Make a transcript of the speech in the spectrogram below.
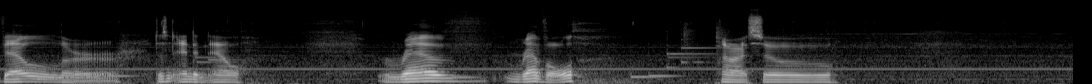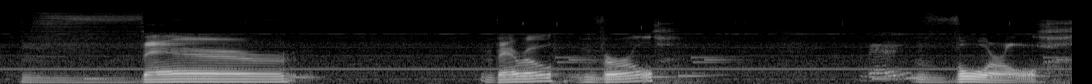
Veller, doesn't end in L. Rev, Revel. Alright, so. Ver. Vero, Verl, Vorl.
